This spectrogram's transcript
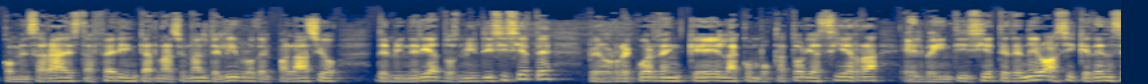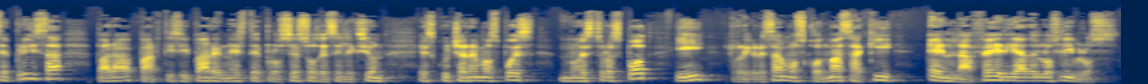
comenzará esta Feria Internacional del Libro del Palacio de Minería 2017, pero recuerden que la convocatoria cierra el 27 de enero, así que dense prisa para participar en este proceso de selección. Escucharemos pues nuestro spot y regresamos con más aquí en la Feria de los Libros.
